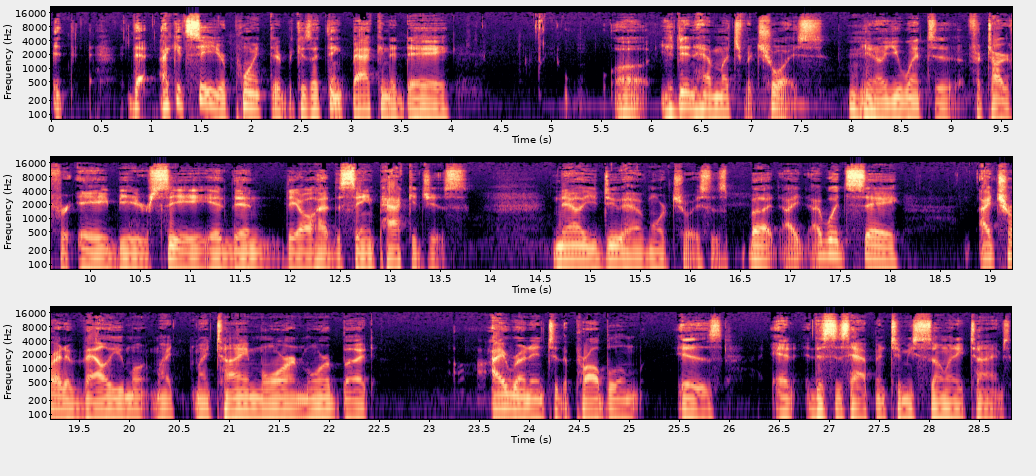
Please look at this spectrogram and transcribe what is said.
it that I could see your point there because I think back in the day, uh, you didn't have much of a choice. You know, you went to photographer A, B, or C, and then they all had the same packages. Now you do have more choices, but I, I would say I try to value mo- my my time more and more, but I run into the problem is, and this has happened to me so many times.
